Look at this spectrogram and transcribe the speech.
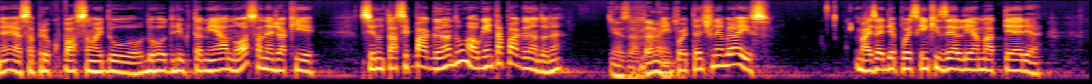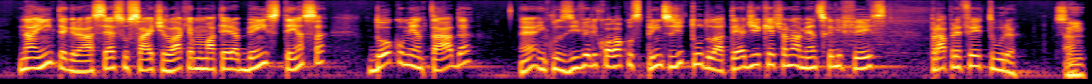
Né? Essa preocupação aí do, do Rodrigo também é a nossa, né? Já que se não tá se pagando, alguém tá pagando, né? É Exatamente. importante lembrar isso. Mas aí depois, quem quiser ler a matéria na íntegra, acesse o site lá, que é uma matéria bem extensa, documentada, né? Inclusive, ele coloca os prints de tudo lá, até de questionamentos que ele fez para a prefeitura. Sim.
